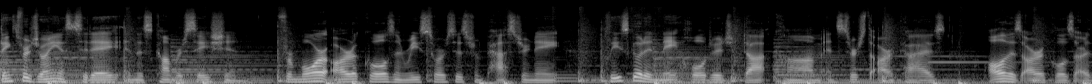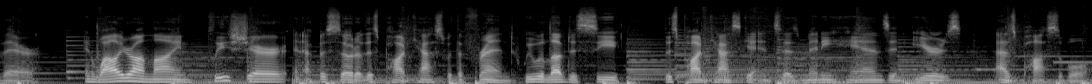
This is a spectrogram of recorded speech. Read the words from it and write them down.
Thanks for joining us today in this conversation. For more articles and resources from Pastor Nate, please go to nateholdridge.com and search the archives. All of his articles are there. And while you're online, please share an episode of this podcast with a friend. We would love to see this podcast get into as many hands and ears as possible.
